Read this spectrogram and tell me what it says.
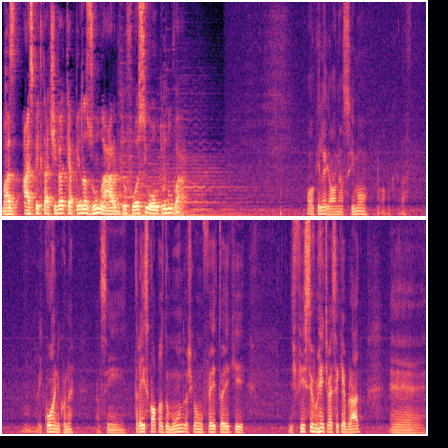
Mas a expectativa é que apenas um árbitro fosse e outro no VAR. Oh, que legal, né? O Simon, icônico, né? Assim, três Copas do Mundo, acho que é um feito aí que dificilmente vai ser quebrado. É,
